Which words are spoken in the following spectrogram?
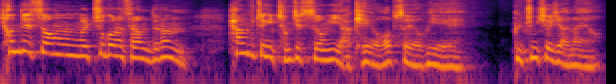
현대성을 추구하는 사람들은 한국적인 정체성이 약해요. 없어요. 그게. 그 중시하지 않아요.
